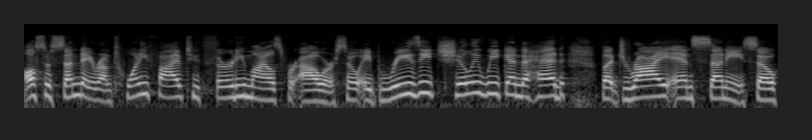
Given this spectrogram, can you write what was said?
also Sunday around 25 to 30 miles per hour. So a breezy, chilly weekend ahead, but dry and sunny. So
